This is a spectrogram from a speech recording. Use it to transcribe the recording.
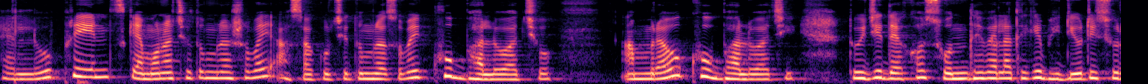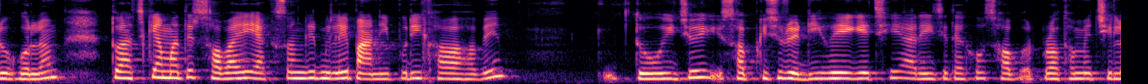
হ্যালো ফ্রেন্ডস কেমন আছো তোমরা সবাই? আশা করছি তোমরা সবাই খুব ভালো আছো। আমরাও খুব ভালো আছি। তুই যে দেখো, সন্ধেবেলা থেকে ভিডিওটি শুরু করলাম। তো আজকে আমাদের সবাই একসঙ্গে মিলে পানিপুরি খাওয়া হবে। তো ওই যে সব কিছু রেডি হয়ে গেছে। আর এই যে দেখো, সব প্রথমে ছিল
